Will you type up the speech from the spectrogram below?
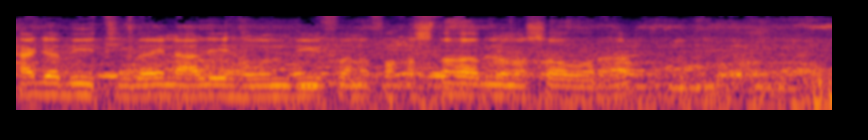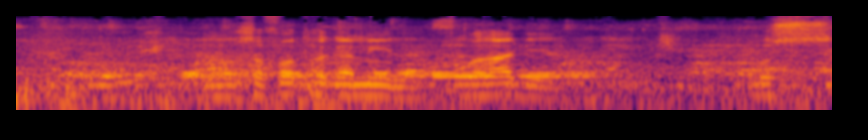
حاجة بيتي باين عليها ونضيفة أنا فحصتها قبل ما أصور ها؟ مواصفاتها جميلة وهادية. بص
